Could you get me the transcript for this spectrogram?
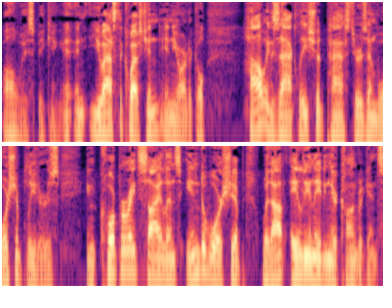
Always speaking. And, and you asked the question in the article how exactly should pastors and worship leaders incorporate silence into worship without alienating their congregants?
